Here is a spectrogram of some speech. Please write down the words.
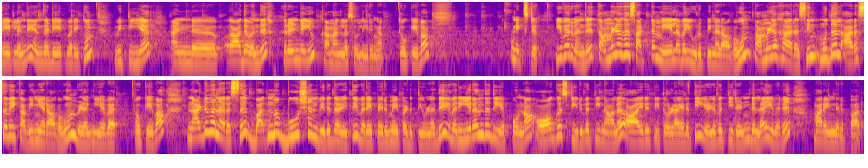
டேட்லேருந்து எந்த டேட் வரைக்கும் வித் இயர் அண்டு அதை வந்து ரெண்டையும் கமெண்டில் சொல்லிடுங்க ஓகேவா நெக்ஸ்ட் இவர் வந்து தமிழக சட்ட மேலவை உறுப்பினராகவும் தமிழக அரசின் முதல் அரசவை கவிஞராகவும் விளங்கியவர். ஓகேவா நடுவண் அரசு பத்ம பூஷன் விருதளித்து இவரை பெருமைப்படுத்தியுள்ளது. இவர் இறந்தது எப்போன்னா ஆகஸ்ட் இருபத்தி நாலு ஆயிரத்தி தொள்ளாயிரத்தி எழுபத்தி ரெண்டில் இவர் மறைந்திருப்பார்.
